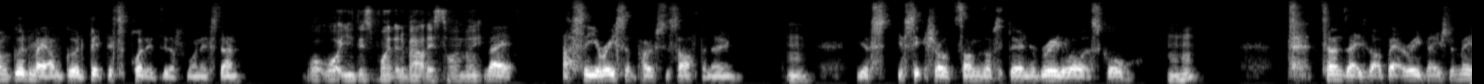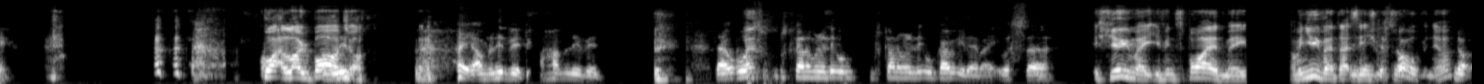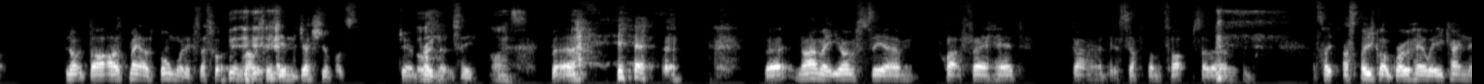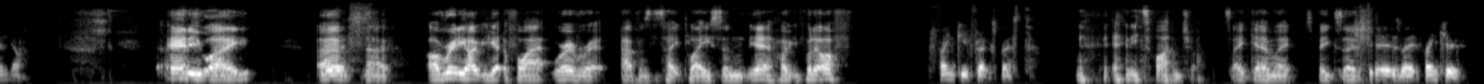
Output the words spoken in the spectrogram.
I'm good, mate. I'm good. A Bit disappointed, if I'm honest, Dan. What What are you disappointed about this time, mate? Mate, I see your recent post this afternoon. Mm. Your your six year old son's obviously doing really well at school. hmm Turns out he's got a better reading age than me. Quite a low bar, John. Mate, I'm livid. I'm livid. Now, what's, what's going on with a little? What's going on with a little goatee there, mate? What's uh, It's you, mate. You've inspired me. I mean, you've had that You since you were just not- 12, haven't you? not not dark? I was mate. I was born with this. That's what mum said. The indigestion was during Oh. pregnancy. Nice. But uh, yeah, but no, mate. You're obviously um, quite fair head, going a bit soft on top. So um, so I suppose you've got to grow hair where you can, didn't you? Anyway, um, Yes. no, I really hope you get the fight wherever it happens to take place. And yeah, hope you pull it off Thank you, Flexpest. anytime, John. Take care, mate. Speak soon. Cheers, mate. Thank you.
